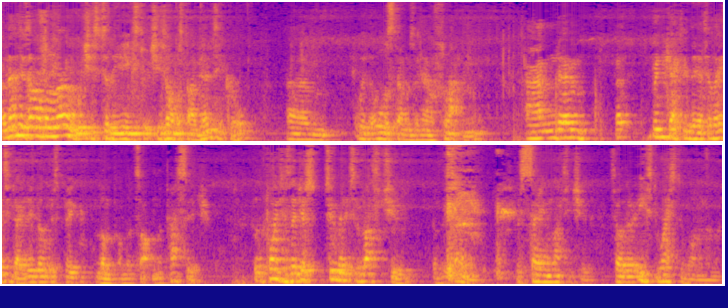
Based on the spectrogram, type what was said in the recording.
and then there's Arbour Low, which is to the east, which is almost identical, um, with all the stones are now flattened. And um, at Bryn Celli there at a later date, they built this big lump on the top and the passage. But the point is they're just two minutes of latitude of the same, the same latitude. So they're east-west of one another.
